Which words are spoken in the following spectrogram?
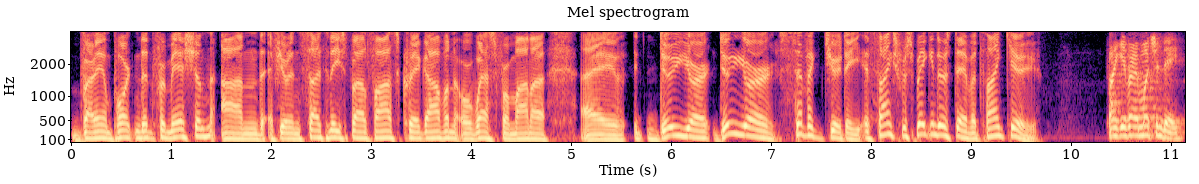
Very important information. And if you're in South and East Belfast, Craigavon or West Fermanagh, uh, do your do your civic duty. Thanks for speaking to us, David. Thank you. Thank you very much indeed.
